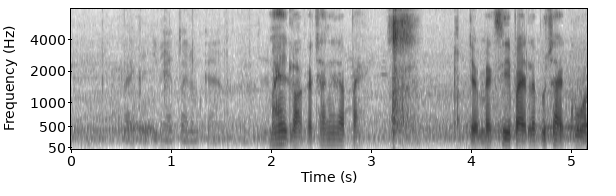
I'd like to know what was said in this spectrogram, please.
ำ ไปกับที่แพ็กไปน้ำกลางไม่หลอกกับฉันให้เราไป เดี๋ยวแม็กซี่ไปแล้วผู้ชายกลัว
